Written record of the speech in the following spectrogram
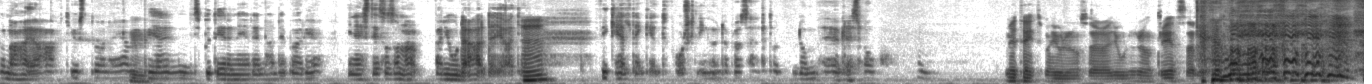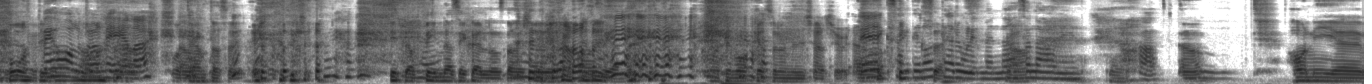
Sådana har jag haft just då när jag, Mm. disputerade när jag redan hade börjat i nästa så sådana perioder hade jag att jag mm. fick helt enkelt forskning 100 procent och de behövdes nog. Men jag tänkte man gjorde någon sån här jorden runt-resa. Behåll från det hela. Och hämta sig. Sitta och finna sig själv någonstans. Ja. Komma tillbaka som en ny. Ja, Exakt, det låter roligt men nej, Ja. sådana vi inte Ja. Mm. Har ni, eh,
